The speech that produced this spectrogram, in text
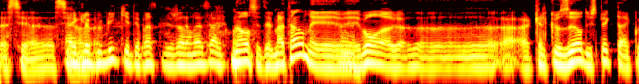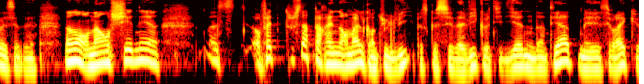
assez, assez, Avec euh, le public qui était presque déjà dans la salle. Quoi. Non, c'était le matin, mais, ouais. mais bon, euh, à quelques heures du spectacle. Non, non, on a enchaîné. Un... En fait, tout ça paraît normal quand tu le vis, parce que c'est la vie quotidienne d'un théâtre, mais c'est vrai que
